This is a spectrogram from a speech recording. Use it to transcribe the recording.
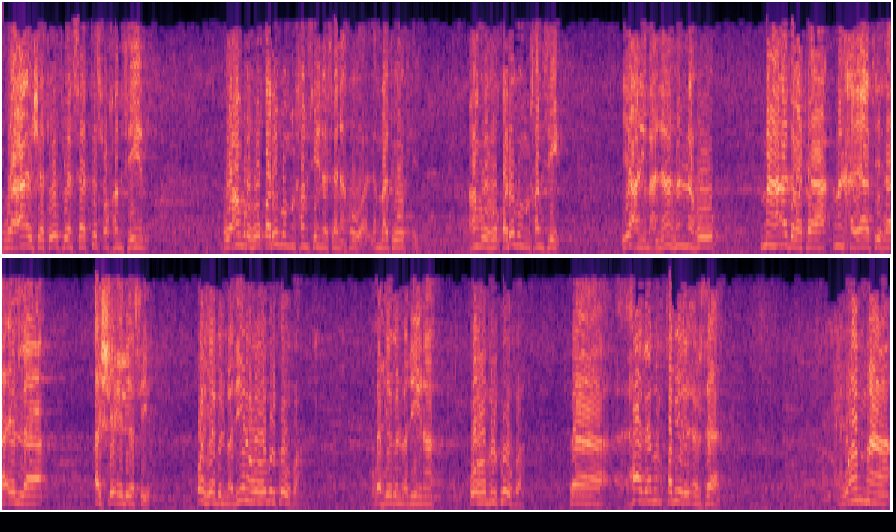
وعائشة توفي سنة 59 وعمره قريب من خمسين سنة هو لما توفي. عمره قريب من خمسين. يعني معناه أنه ما أدرك من حياتها إلا الشيء اليسير وهي بالمدينة وهو بالكوفة وهي بالمدينة وهو في الكوفة فهذا من قبيل الإرسال. وأما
